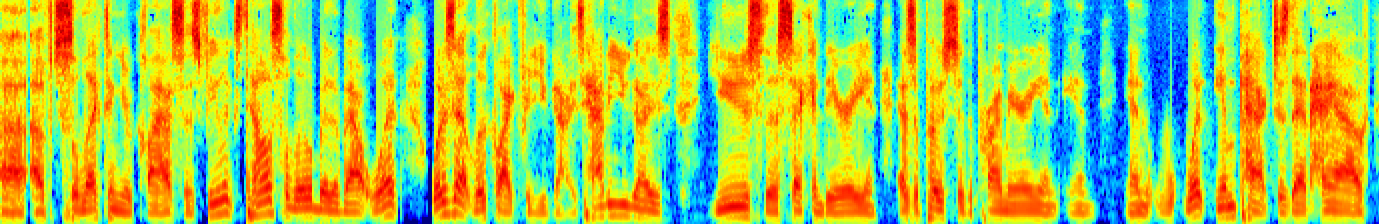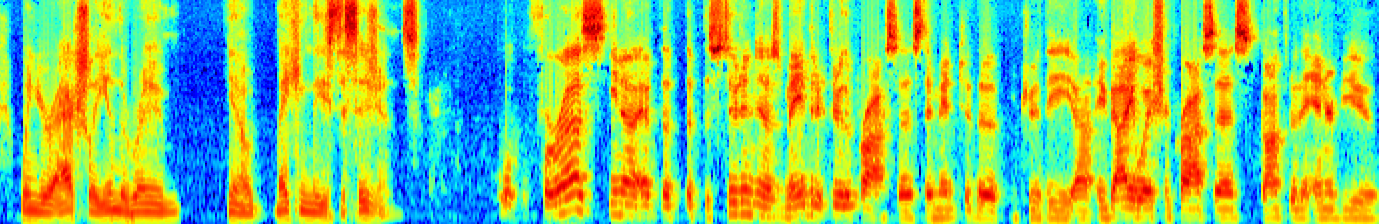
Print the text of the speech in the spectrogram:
uh, of selecting your classes. Felix tell us a little bit about what what does that look like for you guys? How do you guys use the secondary and as opposed to the primary and and and what impact does that have when you're actually in the room you know making these decisions for us, you know, if the, if the student has made it through the process, they made it to the through the uh, evaluation process, gone through the interview,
